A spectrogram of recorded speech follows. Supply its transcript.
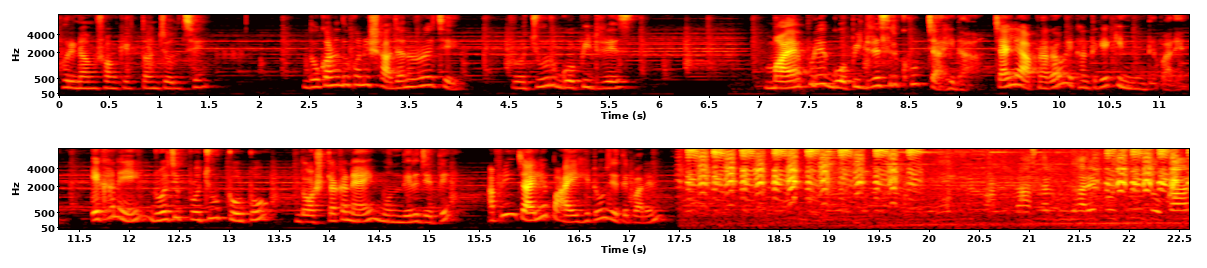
হরিনাম সংকীর্তন চলছে। দোকানে দোকানে সাজানো রয়েছে প্রচুর গোপী ড্রেস। মায়াপুরে গোপী ড্রেসের খুব চাহিদা। চাইলে আপনারাও এখান থেকে কিনে নিতে পারেন। এখানে রয়েছে প্রচুর টোটো, দশ টাকা নেয় মন্দিরে যেতে। আপনি চাইলে পায়ে হেঁটেও যেতে পারেন। রাস্তার দুধারে প্রচুর দোকান।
